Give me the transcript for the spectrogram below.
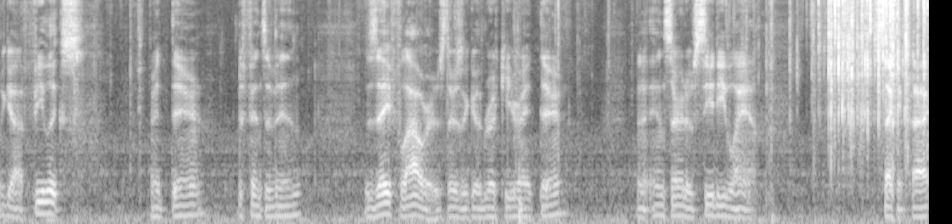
We got Felix right there. Defensive end. Zay Flowers, there's a good rookie right there and an insert of CeeDee Lamb. Second pack.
